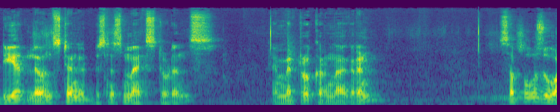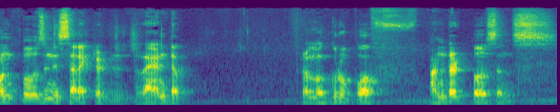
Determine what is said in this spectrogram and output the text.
Dear 11th standard business max students, I'm Metro Karnagaran. Suppose one person is selected at random from a group of 100 persons.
